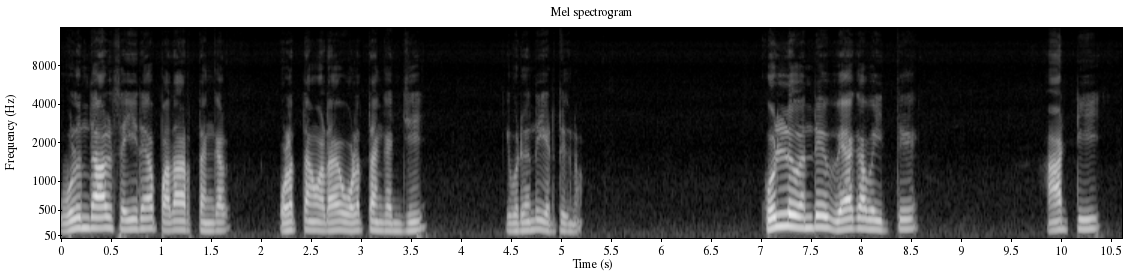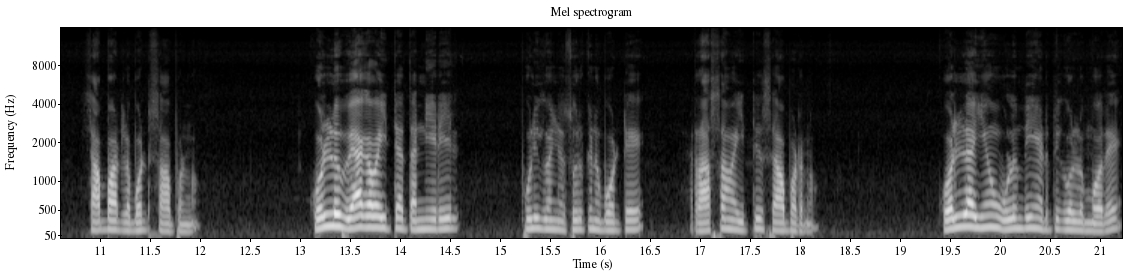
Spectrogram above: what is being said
உளுந்தால் செய்த பதார்த்தங்கள் உளத்தவடை உளத்தங்கஞ்சி இப்படி வந்து எடுத்துக்கணும். கொள்ளு வந்து வேக வைத்து ஆட்டி சாப்பாட்டில் போட்டு சாப்பிட்ணும். கொள்ளு வேக வைத்த தண்ணீரில் புளி கொஞ்சம் சுருக்குன்னு போட்டு ரசம் வைத்து சாப்பிடணும். கொள்ளையும் உளுந்தையும் எடுத்துக்கொள்ளும் போது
